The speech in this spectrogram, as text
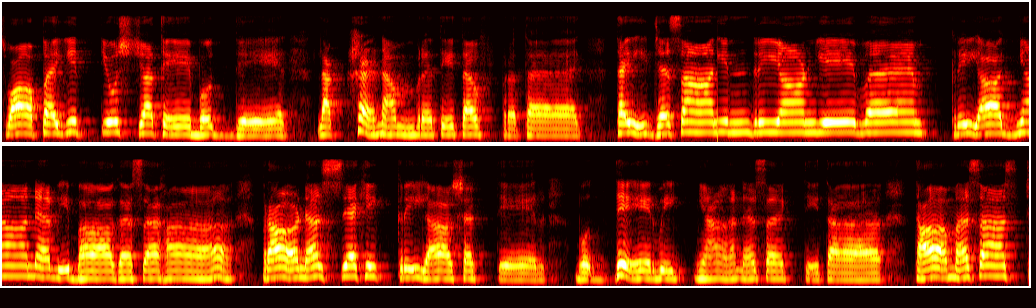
स्वापयित्युष्यते बुद्धेर्लक्षणं वृतितः पृथक्। तैजसानिन्द्रियाण्येव क्रियाज्ञानविभागसः। प्राणस्य हि क्रियाशक्तेर्बुद्धेर्विज्ञानशक्तिता तामसाश्च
